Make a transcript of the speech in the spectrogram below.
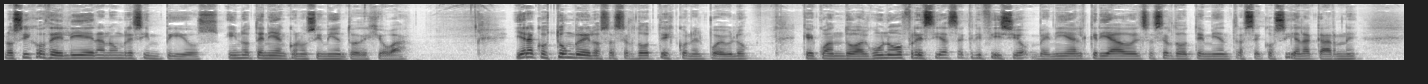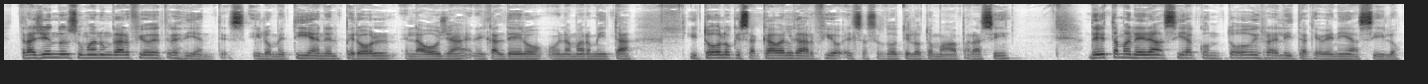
Los hijos de Elí eran hombres impíos y no tenían conocimiento de Jehová. Y era costumbre de los sacerdotes con el pueblo que cuando alguno ofrecía sacrificio venía el criado del sacerdote mientras se cocía la carne, trayendo en su mano un garfio de tres dientes, y lo metía en el perol, en la olla, en el caldero o en la marmita, y todo lo que sacaba el garfio el sacerdote lo tomaba para sí. De esta manera hacía con todo israelita que venía a Silo.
